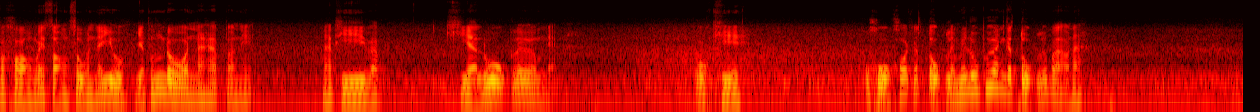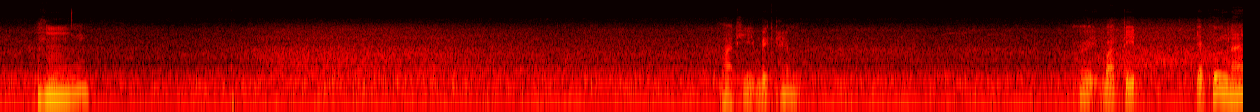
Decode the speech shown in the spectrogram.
ประคองไว้สองศูนย์ได้อยู่ อย่าเพิ่งโดนนะครับ ตอนนี้ นาทีแบบเขี่ยลูกเริ่มเนี่ย โอเคโอ้โหโคตรกระตุกเลยไม่รู้เพื่อนกระตุกหรือเปล่านะอื้อหือ มาที่เบคแฮม เฮ้ย บาติสอย่าพึ่งนะ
